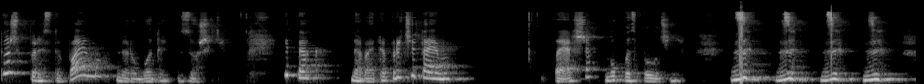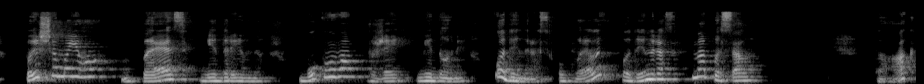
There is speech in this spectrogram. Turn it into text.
Тож приступаємо до роботи в зошиті. І так, давайте прочитаємо. Перше буквосполучення. Дз, дз, дз, дз. Пишемо його безвідривно. Букви вам вже відомі. Один раз обвели, один раз написали. Так,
